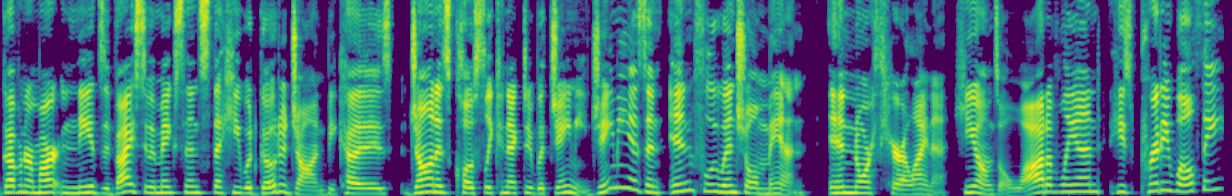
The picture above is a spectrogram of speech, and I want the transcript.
Governor Martin needs advice, it would make sense that he would go to John because John is closely connected with Jamie. Jamie is an influential man in North Carolina. He owns a lot of land. He's pretty wealthy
